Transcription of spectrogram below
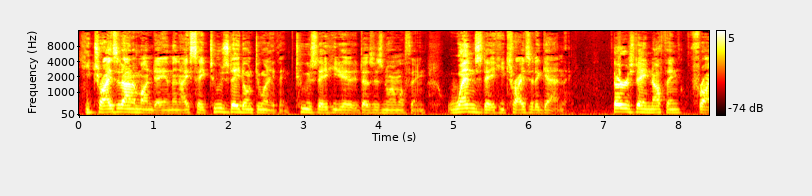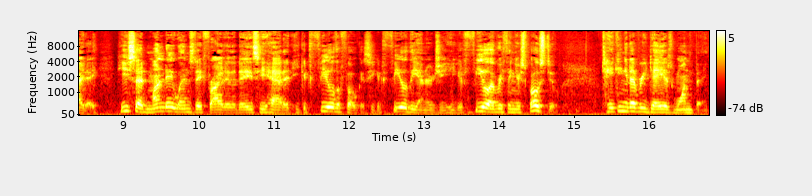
He tries it on a Monday, and then I say Tuesday, don't do anything. Tuesday, he uh, does his normal thing. Wednesday, he tries it again. Thursday, nothing. Friday. He said Monday, Wednesday, Friday, the days he had it, he could feel the focus, he could feel the energy, he could feel everything you're supposed to. Taking it every day is one thing.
